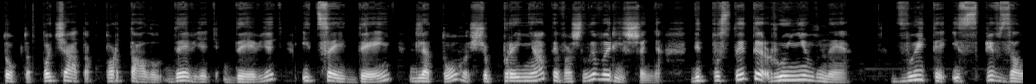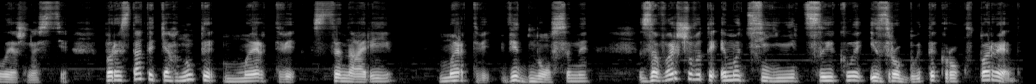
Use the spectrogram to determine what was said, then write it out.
Тобто початок порталу 9.9 і цей день для того, щоб прийняти важливе рішення, відпустити руйнівне, вийти із співзалежності, перестати тягнути мертві сценарії, мертві відносини, завершувати емоційні цикли і зробити крок вперед.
